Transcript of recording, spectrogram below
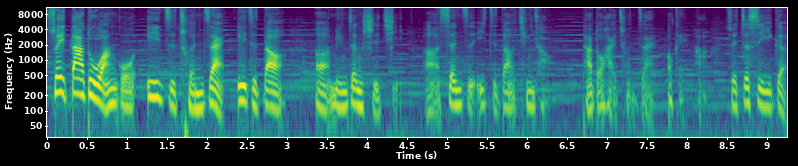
所以大肚王国一直存在，一直到。呃，明郑时期啊、呃，甚至一直到清朝，它都还存在。OK，好，所以这是一个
